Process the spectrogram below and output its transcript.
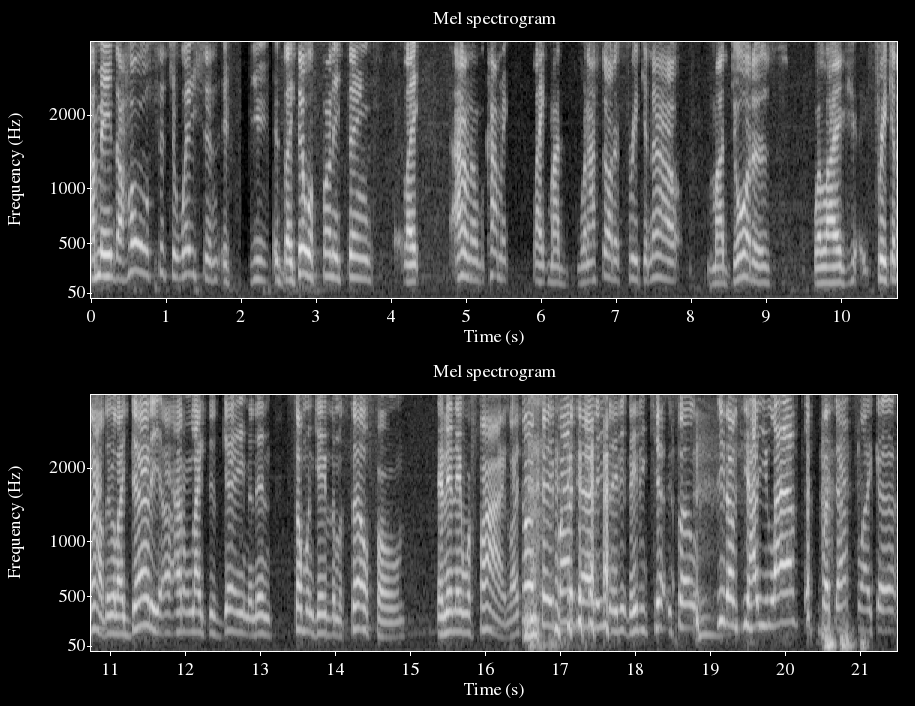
I mean, the whole situation. If you like, there were funny things. Like, I don't know, comic. Like my when I started freaking out, my daughters were like freaking out. They were like, "Daddy, I, I don't like this game." And then someone gave them a cell phone, and then they were fine. Like, "Okay, bye, Daddy." They didn't. They didn't care. So you know, see how you laughed, but that's like a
